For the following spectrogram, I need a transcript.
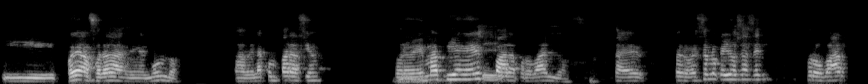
y pues afuera en el mundo para ver la comparación. Pero es más bien es para probarlo. pero eso es lo que ellos hacen, probar.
